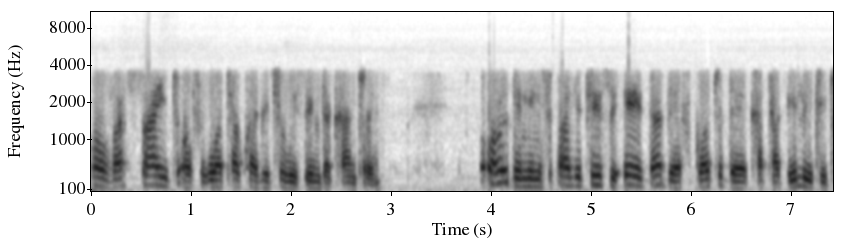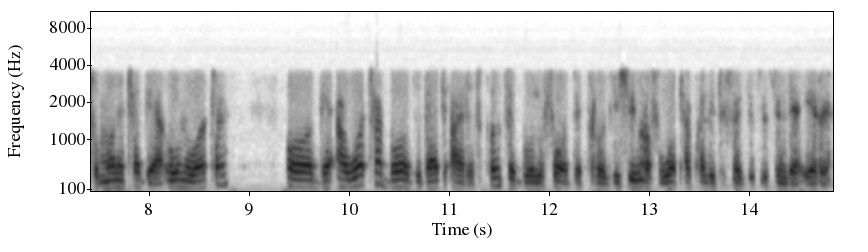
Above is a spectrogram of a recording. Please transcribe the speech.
oversight of water quality within the country all the municipalities either they've got the capability to monitor their own water or there are water boards that are responsible for the provision of water quality services in their area.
